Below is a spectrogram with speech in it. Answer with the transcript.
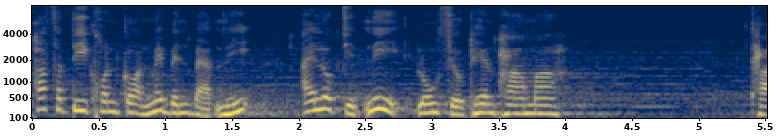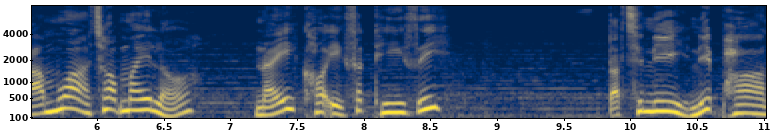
พัสตีคนก่อนไม่เป็นแบบนี้ ไอ้โรคจิตนี่ลงเสียวเทนพามา ถามว่าชอบไหมเหรอ ไหนขออีกสักทีสิตัชนีนิพาน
